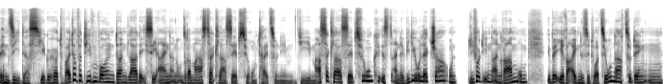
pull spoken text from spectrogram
Wenn Sie das hier gehört weiter vertiefen wollen, dann lade ich Sie ein, an unserer Masterclass Selbstführung teilzunehmen. Die Masterclass Selbstführung ist eine Videolecture und liefert Ihnen einen Rahmen, um über Ihre eigene Situation nachzudenken,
